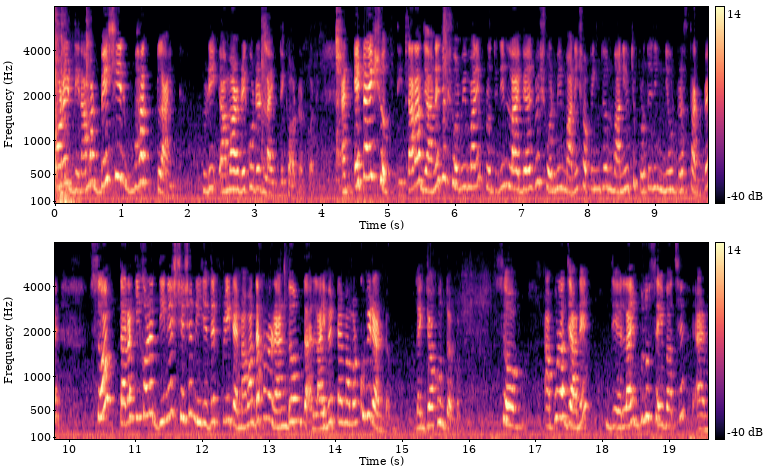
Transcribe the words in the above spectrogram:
পরের দিন আমার বেশিরভাগ ক্লায়েন্ট আমার রেকর্ডেড লাইভ দেখে অর্ডার করে। অ্যান্ড এটাই সত্যি, তারা জানে যে শর্মি মানি প্রতিদিন লাইভে আসবে, শর্মি মানি শপিং জোন মানি হচ্ছে প্রতিদিন নিউ ড্রেস থাকবে। সো তারা কি করে? দিনের শেষে নিজেদের ফ্রি টাইম আমার দেখানো র্যান্ডম লাইভের টাইম আমার খুবই র্যান্ডম লাইক যখন তখন। সো আপুরা জানে যে লাইভগুলো সেভ আছে অ্যান্ড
